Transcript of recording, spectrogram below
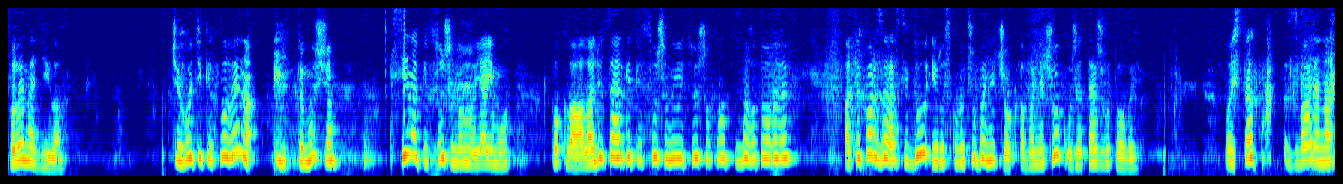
хвилина діла. Чого тільки хвилина? Тому що сіна підсушеного я йому поклала, люцерки підсушеної цю, що хлопці заготовили. А тепер зараз іду і розколочу банячок, а банячок уже теж готовий. Ось так зварена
